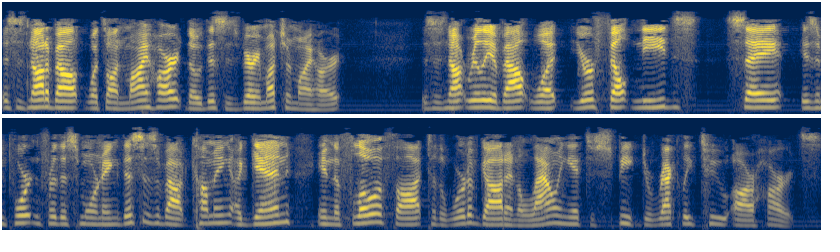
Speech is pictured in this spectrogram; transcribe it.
This is not about what's on my heart, though this is very much on my heart. This is not really about what your felt needs say is important for this morning. This is about coming again in the flow of thought to the Word of God and allowing it to speak directly to our hearts.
